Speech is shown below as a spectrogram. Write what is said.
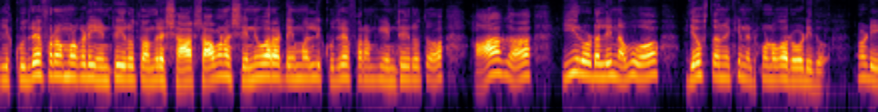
ಇಲ್ಲಿ ಕುದುರೆ ಫಾರಮ್ ಒಳಗಡೆ ಎಂಟ್ರಿ ಇರುತ್ತೋ, ಅಂದರೆ ಶಾ, ಶ್ರಾವಣ ಶನಿವಾರ ಟೈಮಲ್ಲಿ ಕುದುರೆ ಫಾರಮ್ಗೆ ಎಂಟ್ರಿ ಇರುತ್ತೋ, ಆಗ ಈ ರೋಡಲ್ಲಿ ನಾವು ದೇವಸ್ಥಾನಕ್ಕೆ ನಡ್ಕೊಂಡು ಹೋಗೋ ರೋಡ್ ಇದು. ನೋಡಿ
